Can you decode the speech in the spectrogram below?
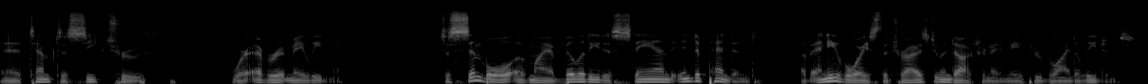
in an attempt to seek truth wherever it may lead me. It's a symbol of my ability to stand independent of any voice that tries to indoctrinate me through blind allegiance.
